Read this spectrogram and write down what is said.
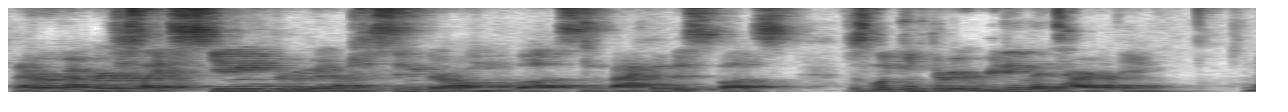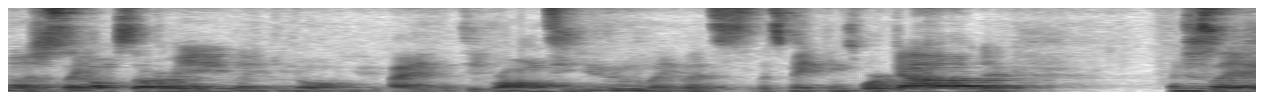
And I remember just like skimming through and I was just sitting there on the bus, in the back of this bus, just looking through it, reading the entire thing. And I was just like, oh, I'm sorry, like, you know, you, I did wrong to you, like, let's, let's make things work out. And I'm just like,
